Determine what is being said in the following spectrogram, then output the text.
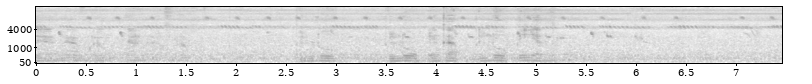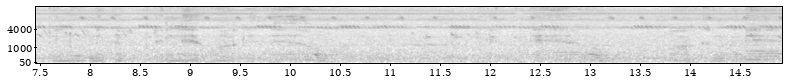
ยางงามครับยางงามครับ เป็น รูปเป็นรูปนะครับเป็นรูปนี่ยังเป็นรูปนะครับเห็นแล้วว่าแล้วแล้วว่าขึ้นมาแล้ว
